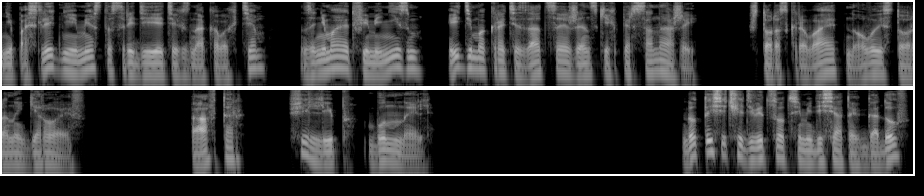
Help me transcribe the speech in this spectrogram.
Не последнее место среди этих знаковых тем занимают феминизм и демократизация женских персонажей, что раскрывает новые стороны героев. Автор Филипп Буннель. До 1970-х годов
